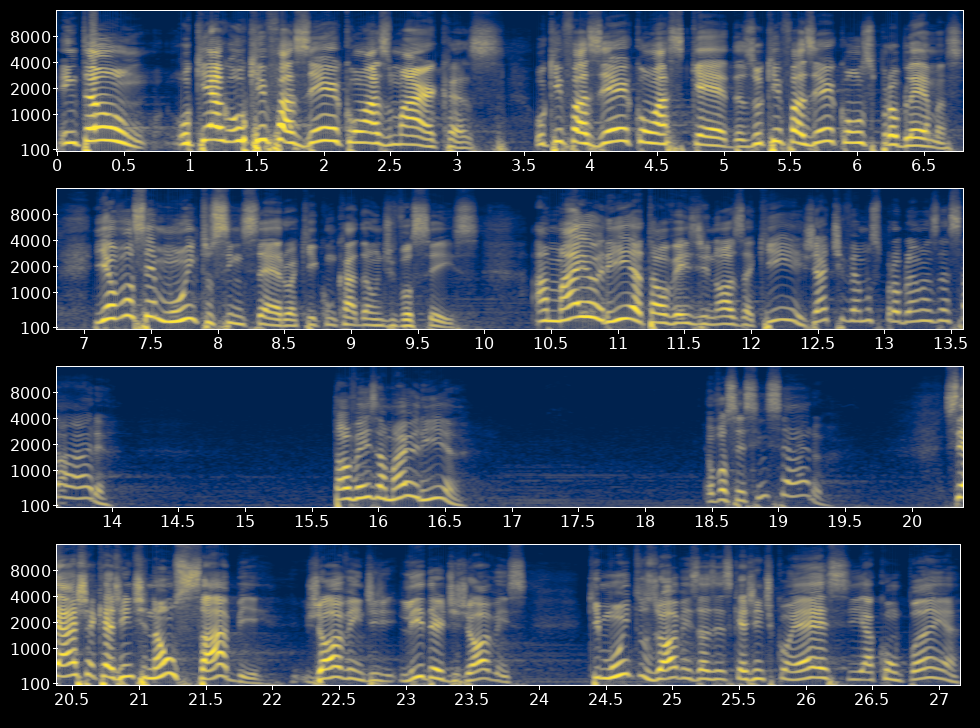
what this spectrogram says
Então, o que, o que fazer com as marcas? O que fazer com as quedas? O que fazer com os problemas? E eu vou ser muito sincero aqui com cada um de vocês. A maioria, talvez, de nós aqui já tivemos problemas nessa área. Talvez a maioria. Eu vou ser sincero. Você acha que a gente não sabe, jovem de líder de jovens, que muitos jovens às vezes que a gente conhece e acompanha,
